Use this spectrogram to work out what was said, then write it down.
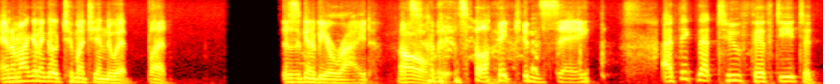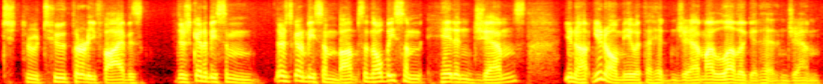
And I'm not going to go too much into it, but this is going to be a ride. That's, oh, that's all I can say. I think that 250 to t- through 235 is there's going to be some there's going to be some bumps and there'll be some hidden gems. You know, you know me with a hidden gem. I love a good hidden gem.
